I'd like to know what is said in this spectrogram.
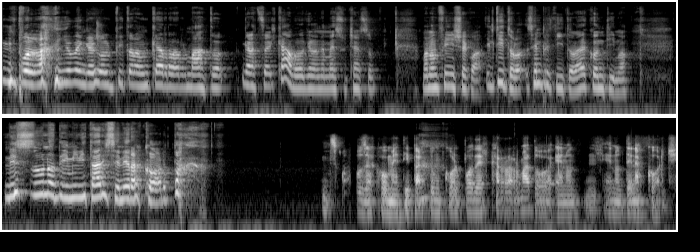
un pollaio venga colpito da un carro armato? Grazie al cavolo che non è mai successo. Ma non finisce qua. Il titolo, sempre titolo, eh, continua. Nessuno dei militari se n'era accorto. Scusa, come ti parte un colpo del carro armato e non, e non te ne accorgi?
